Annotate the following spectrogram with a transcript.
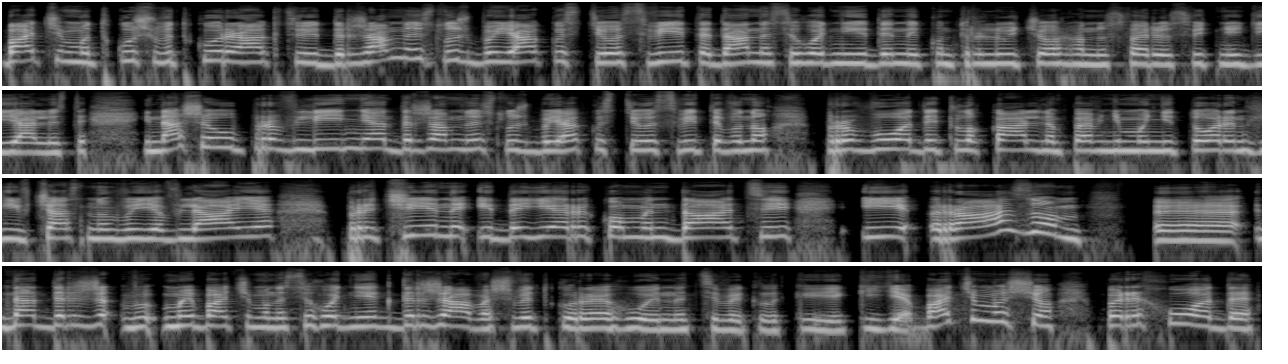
бачимо таку швидку реакцію Державної служби якості освіти. Да, на сьогодні єдиний контролюючий орган у сфері освітньої діяльності. І наше управління Державної служби якості освіти воно проводить локально певні моніторинги і вчасно виявляє причини і дає рекомендації. І разом. Е, на держав... Ми бачимо на сьогодні, як держава швидко реагує на ці виклики, які є. Бачимо, що переходить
